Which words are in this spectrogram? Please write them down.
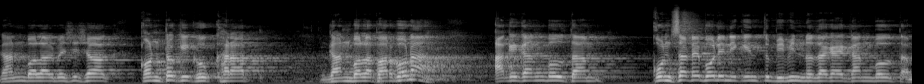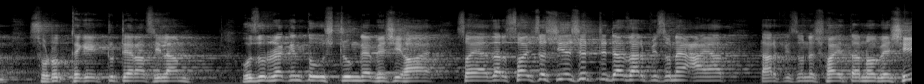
গান বলার বেশি শখ। কণ্ঠ কি খুব খারাপ? গান বলা পারব না। আগে গান বলতাম। কনসার্টে বলিনি, কিন্তু বিভিন্ন জায়গায় গান বলতাম। ছোটোর থেকে একটু টেরা ছিলাম। হুজুররা কিন্তু উষ্টুঙ্গে বেশি হয়। ছয় হাজার ছয়শো ছিয়াষট্টিটা যার পিছনে আয়াত, তার পিছনে শয়তানও বেশি।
